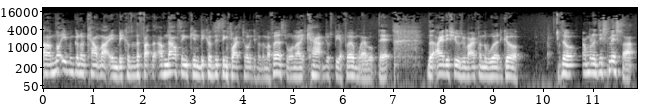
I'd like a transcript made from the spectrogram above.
And I'm not even going to count that in because of the fact that I'm now thinking, because this thing flies totally different than my first one, and it can't just be a firmware update, that I had issues with mine from the word go. So I'm going to dismiss that,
